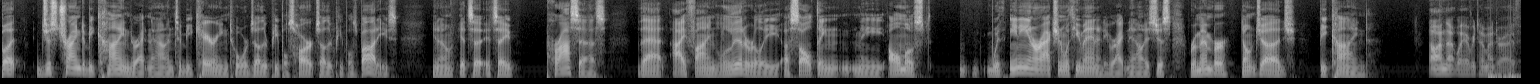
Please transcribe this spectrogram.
But just trying to be kind right now and to be caring towards other people's hearts, other people's bodies, you know, it's a it's a process that I find literally assaulting me almost with any interaction with humanity right now. Is just remember, don't judge, be kind. Oh, I'm that way every time I drive.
